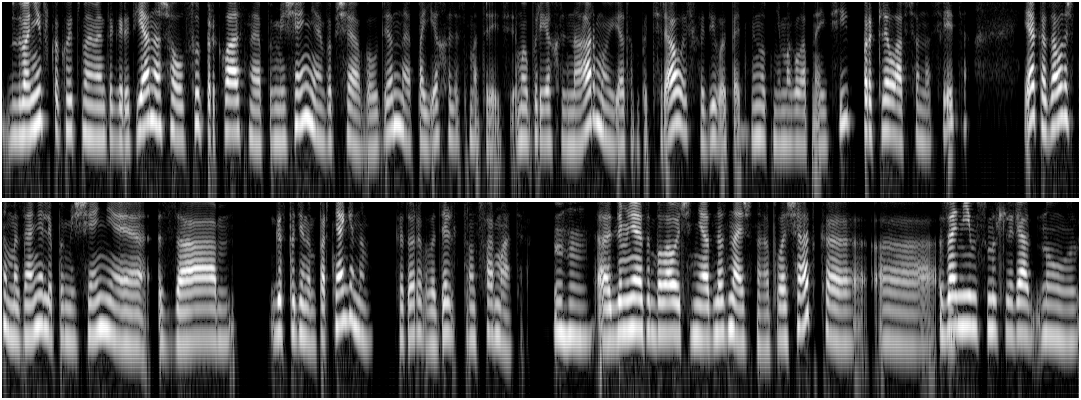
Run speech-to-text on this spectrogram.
звонит в какой-то момент и говорит, я нашел супер классное помещение, вообще обалденное, поехали смотреть. Мы приехали на арму, я там потерялась, ходила пять минут, не могла найти, прокляла все на свете. И оказалось, что мы заняли помещение за господином Портнягиным, который владелец трансформатора. Угу. Для меня это была очень неоднозначная площадка. А, За ним, в смысле, ряд, ну,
